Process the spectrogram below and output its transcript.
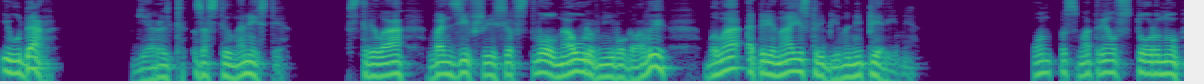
и удар. Геральт застыл на месте. Стрела, вонзившаяся в ствол на уровне его головы, была оперена ястребиными перьями. Он посмотрел в сторону,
